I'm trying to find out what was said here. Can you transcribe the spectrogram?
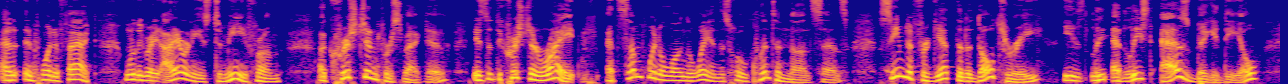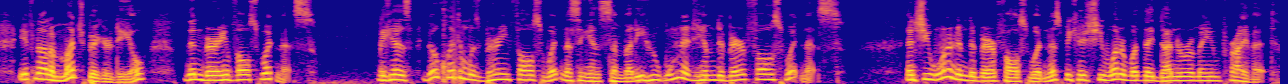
And in point of fact, one of the great ironies to me from a Christian perspective is that the Christian right, at some point along the way in this whole Clinton nonsense, seemed to forget that adultery is at least as big a deal, if not a much bigger deal, than bearing false witness because Bill Clinton was bearing false witness against somebody who wanted him to bear false witness. And she wanted him to bear false witness because she wanted what they'd done to remain private.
